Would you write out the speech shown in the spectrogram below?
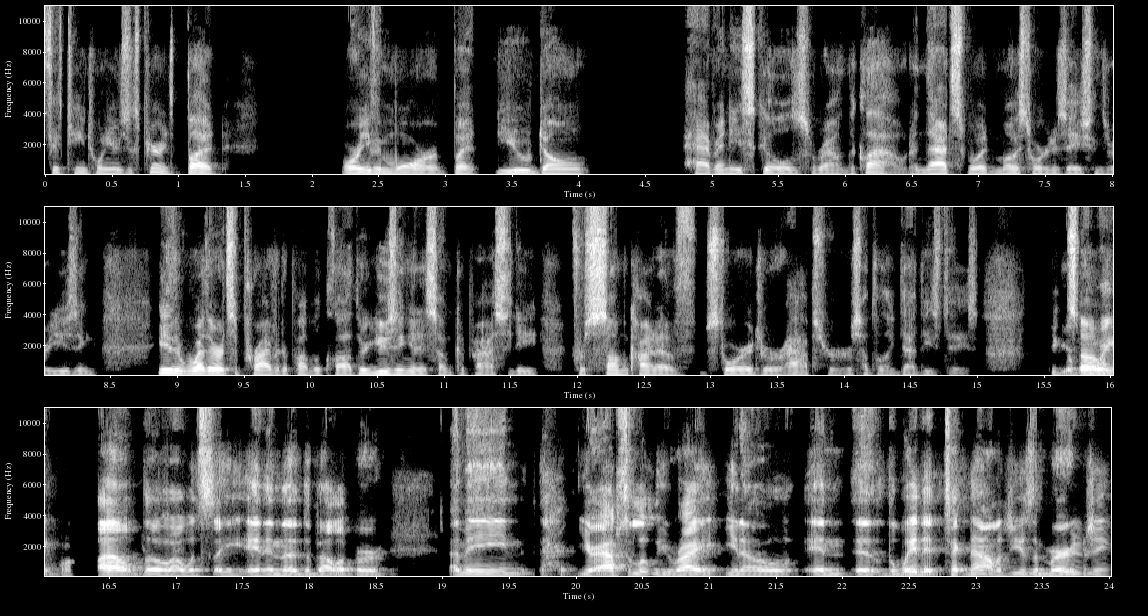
15 20 years experience but or even more but you don't have any skills around the cloud and that's what most organizations are using either whether it's a private or public cloud they're using it in some capacity for some kind of storage or apps or, or something like that these days your so, point cloud though i would say in, in the developer I mean, you're absolutely right. You know, and uh, the way that technology is emerging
